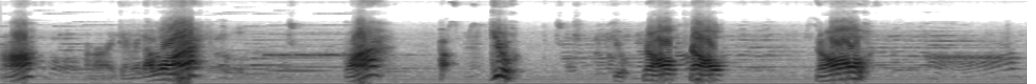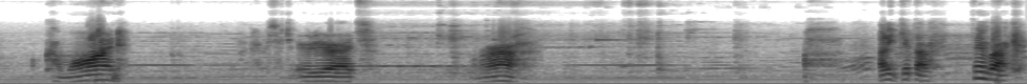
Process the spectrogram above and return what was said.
Huh? Alright, give me that water. What? You! You. No, no. No! Come on! I'm such an idiot. Ah. I need to get that thing back.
